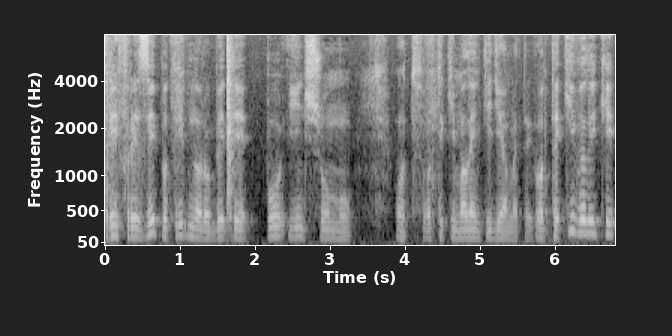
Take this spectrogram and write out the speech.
три фрези потрібно робити по-іншому. От, от такі маленькі діаметри. От такі великі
